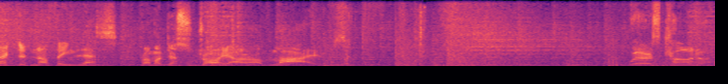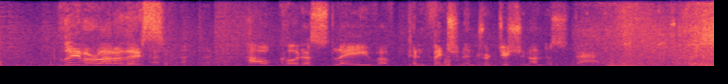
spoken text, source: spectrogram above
Expected nothing less from a destroyer of lives. Where's Canna? Leave her out of this! How could a slave of convention and tradition understand?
